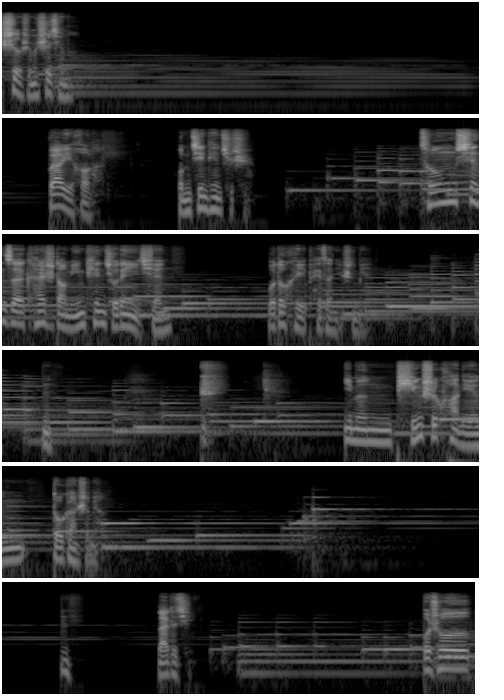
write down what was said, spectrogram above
是有什么事情吗？不要以后了，我们今天去吃。从现在开始到明天九点以前，我都可以陪在你身边。嗯，你们平时跨年都干什么呀？嗯，来得及。我说，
